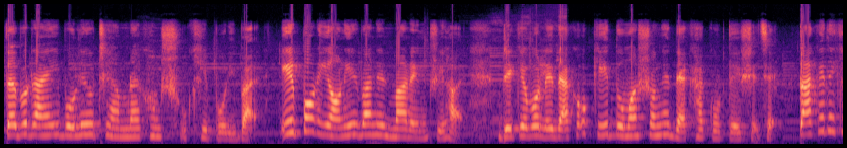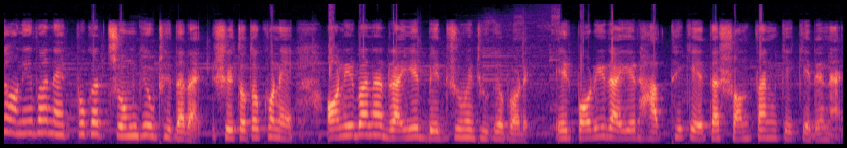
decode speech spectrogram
তারপর রায় বলে ওঠে, আমরা এখন সুখী পরিবার। এরপরই অনির্বাণের মার এন্ট্রি হয়। ডেকে বলে, দেখো কে তোমার সঙ্গে দেখা করতে এসেছে। তাকে দেখে অনির্বাণ এক প্রকার চমকে উঠে দাঁড়ায়। সে ততক্ষণে অনির্বাণ আর রায়ের বেডরুমে ঢুকে পড়ে। এরপরই রায়ের হাত থেকে তার সন্তানকে কেড়ে নেয়।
